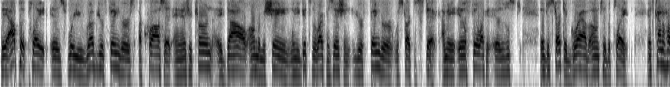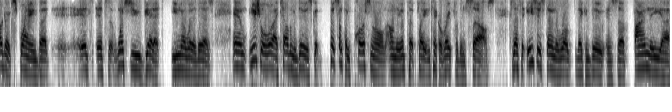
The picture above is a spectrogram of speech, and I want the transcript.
the output plate is where you rub your fingers across it, and as you turn a dial on the machine, when you get to the right position, your finger will start to stick. I mean, it'll feel like it, it'll just it'll just start to grab onto the plate. It's kind of hard to explain, but it's it's once you get it, you know what it is. And usually, what I tell them to do is get, put something personal on the input plate and take a rate for themselves, because that's the easiest thing in the world they can do is uh, find the uh,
